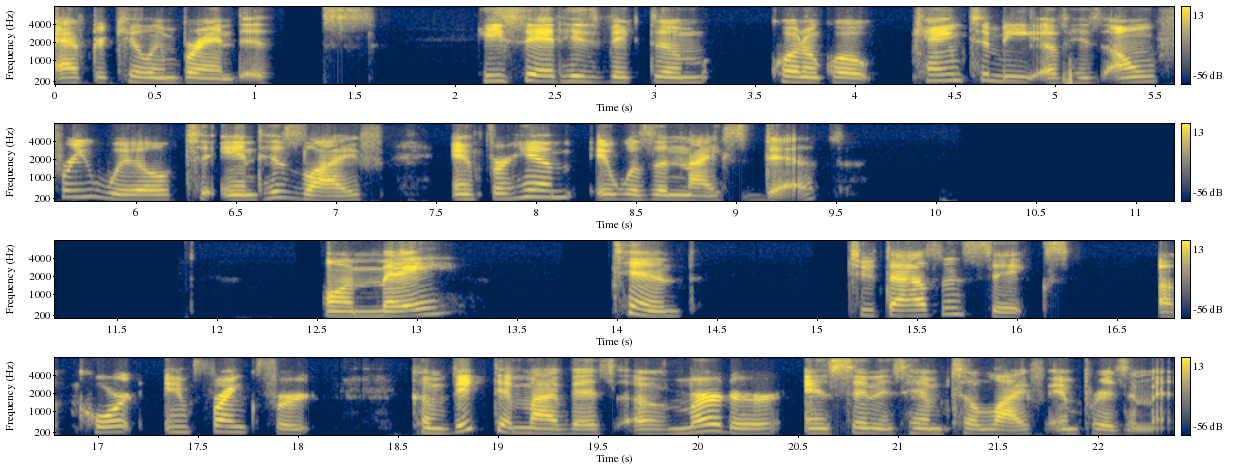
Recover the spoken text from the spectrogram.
after killing Brandes. He said his victim, quote unquote, came to me of his own free will to end his life, and for him, it was a nice death. On May 10th, 2006, a court in Frankfurt convicted Meiwes of murder and sentenced him to life imprisonment.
